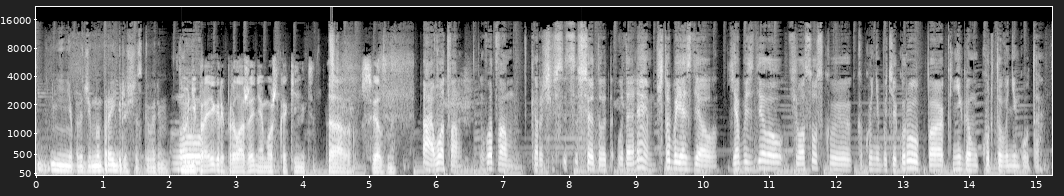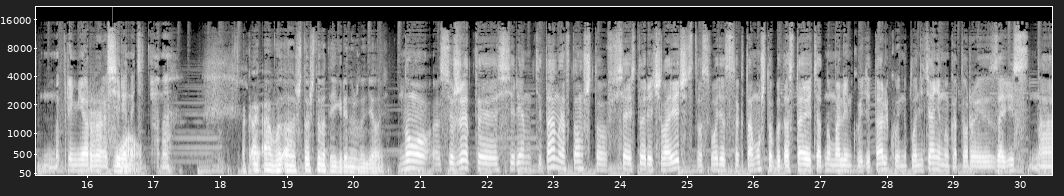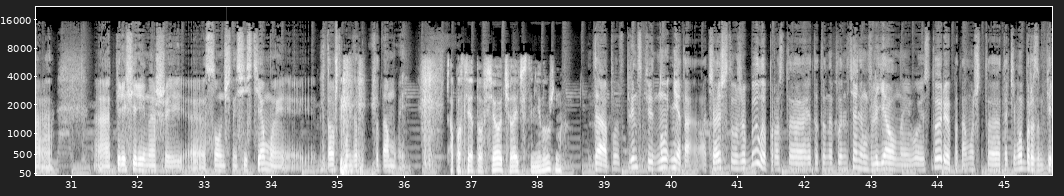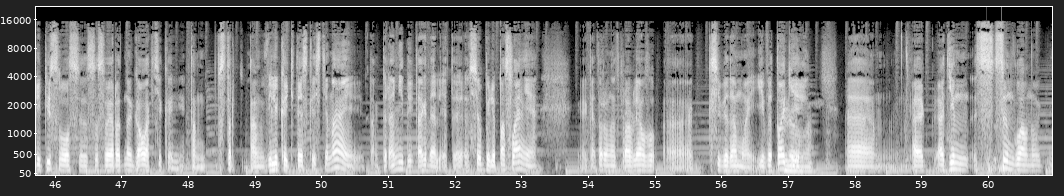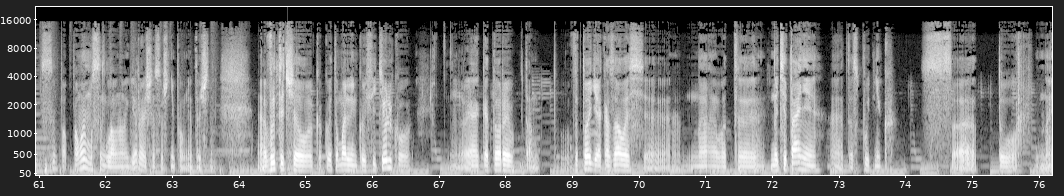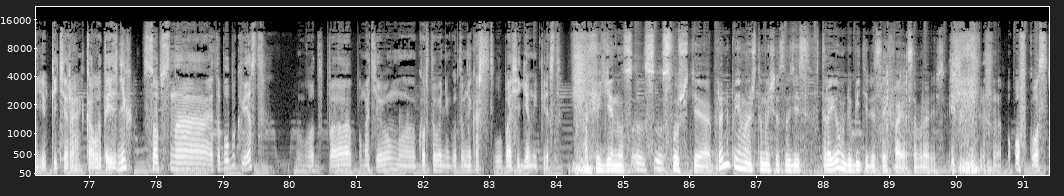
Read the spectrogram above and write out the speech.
Не-не, подожди, мы про игры сейчас говорим. Ну, ну не про игры, приложения, может, какие-нибудь, да, связаны. А, вот вам, вот вам, короче, все, все это удаляем. Что бы я сделал? Я бы сделал философскую какую-нибудь игру по книгам Курта Ванигута. Например, «Сирена Вау. Титана». А, а, а, а что, что в этой игре нужно делать? Ну, сюжет э, Сирен Титана в том, что вся история человечества сводится к тому, чтобы доставить одну маленькую детальку инопланетянину, который завис на э, периферии нашей э, Солнечной системы, для того, чтобы он вернулся домой. А после этого все, человечество не нужно? Да, в принципе, ну нет, а, человечество уже было, просто этот инопланетянин влиял на его историю, потому что таким образом переписывался со своей родной галактикой. Там, там Великая Китайская стена, и, там пирамиды и так далее. Это все были послания, э, которые он отправлял э, к себе домой. И в итоге э, э, один сын главного, сын, по-моему, сын главного героя, сейчас уж не помню точно, э, выточил какую-то маленькую фитюльку, которая там в итоге оказалась э, на, вот, э, на Титане, это спутник Сатурна, Юпитера, кого-то из них. Собственно, это был бы квест. Вот, по, по мотивам э, Курта Ванигута, мне кажется, был бы офигенный квест. Офигенно. Слушайте, правильно понимаю, что мы сейчас вот здесь втроем любители sci-fi собрались? Of course.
